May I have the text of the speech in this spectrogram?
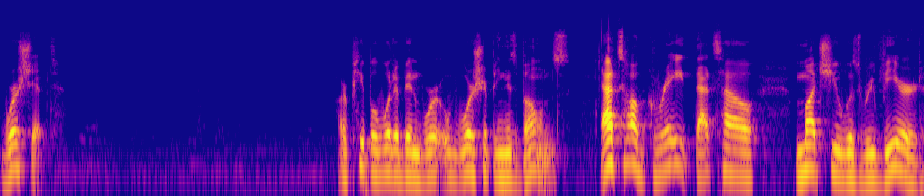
worshiped. Or people would have been wor- worshiping his bones. That's how great, that's how much he was revered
